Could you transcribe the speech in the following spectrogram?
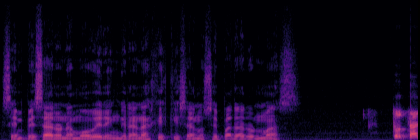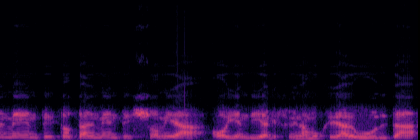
se empezaron a mover engranajes que ya no se pararon más. Totalmente, totalmente. Yo, mira, hoy en día que soy una mujer adulta,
